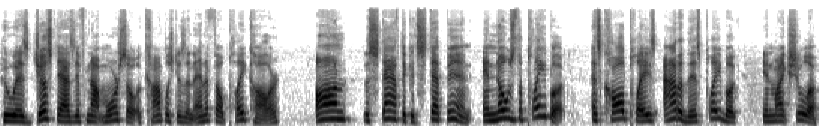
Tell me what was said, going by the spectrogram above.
who is just as, if not more so, accomplished as an NFL play caller on the staff that could step in and knows the playbook has called plays out of this playbook in Mike Shula.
